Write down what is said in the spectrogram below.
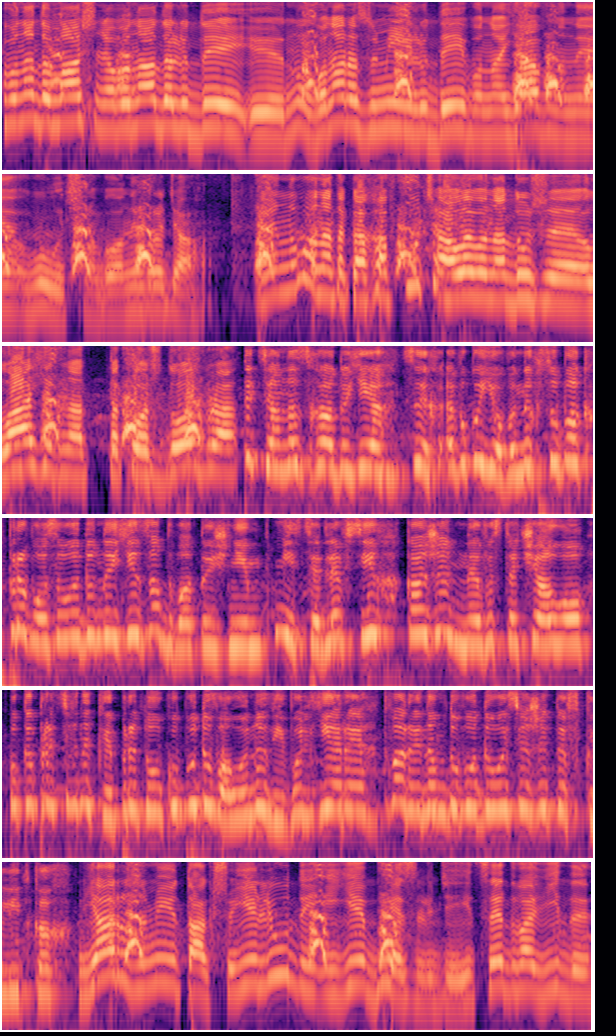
Вона домашня, вона до людей, ну, вона розуміє людей, вона явно не вулична була, не бродяга. Е, Ну, вона така гавкуча, але вона дуже лагідна, також добра. Тетяна згадує, цих евакуйованих собак привозили до неї за два тижні. Місця для всіх, каже, не вистачало. Поки працівники притулку будували нові вольєри, тваринам доводилося жити в клітках. Я розумію так, що є люди і є безлюді. І це два види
